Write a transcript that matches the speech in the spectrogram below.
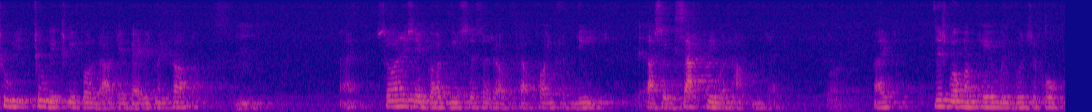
two, two weeks before that, I buried my father. mm. Right? So when I say God meets us at our point of need, Yeah. that's exactly what happened then. Wow. Right? This woman came with words of hope.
